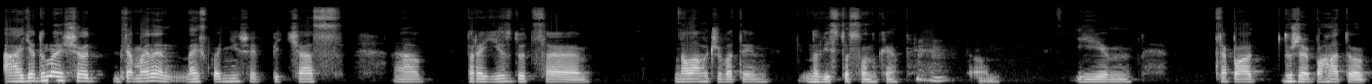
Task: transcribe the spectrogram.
А я думаю, що для мене найскладніше під час е, переїзду це налагоджувати нові стосунки. Угу. І треба дуже багато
